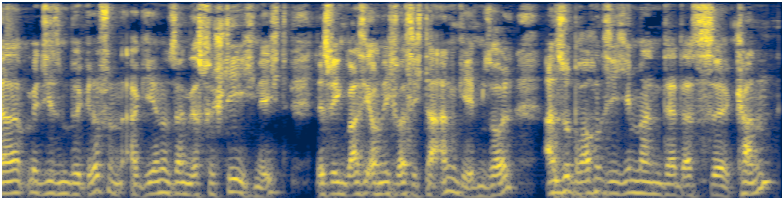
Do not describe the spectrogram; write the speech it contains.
äh, mit diesen Begriffen agieren und sagen, das verstehe ich nicht. Deswegen weiß ich auch nicht, was ich da angeben soll. Also brauchen Sie jemanden, der das äh, kann.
